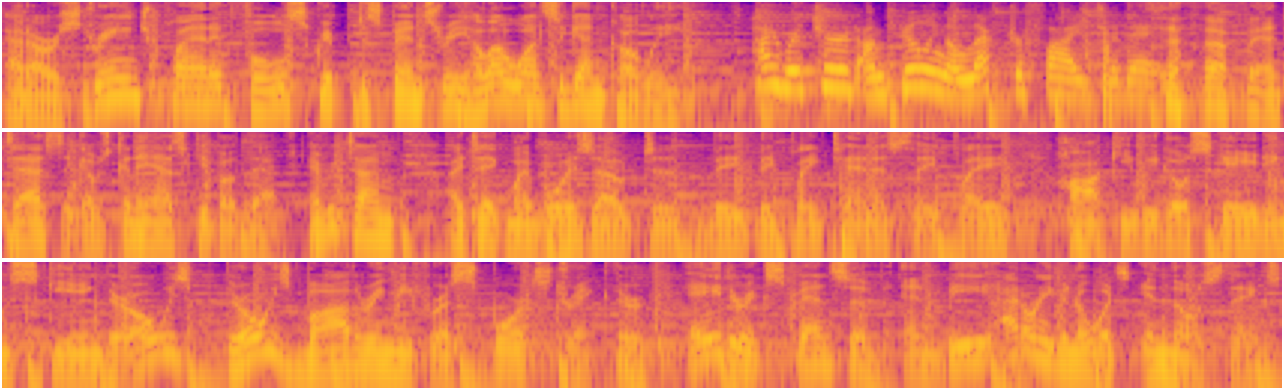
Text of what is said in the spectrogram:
at our Strange Planet Fullscript Dispensary. Hello once again, Colleen. Hi, Richard. I'm feeling electrified today. Fantastic. I was going to ask you about that. Every time I take my boys out to they, they play tennis, they play hockey, we go skating, skiing. They're always they're always bothering me for a sports drink. They're A, they're expensive, and B, I don't even know what's in those things.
